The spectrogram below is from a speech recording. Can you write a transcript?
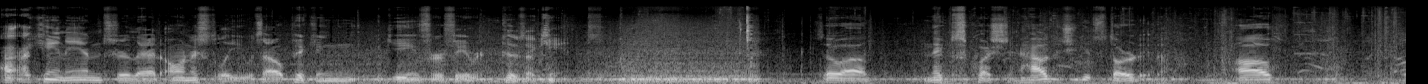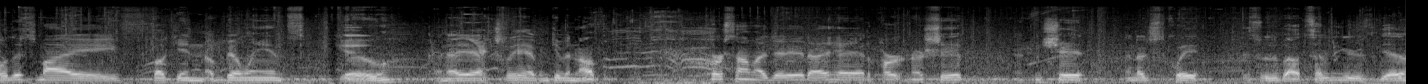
I, I can't answer that honestly without picking a game for a favorite because I can't. So, uh, next question. How did you get started? Uh, well, this is my fucking billionth go, and I actually haven't given up. First time I did it, I had a partnership and shit, and I just quit. This was about seven years ago.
